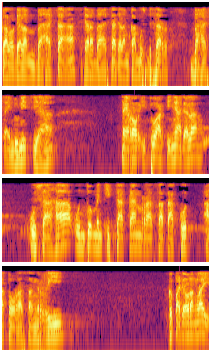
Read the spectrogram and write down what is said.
kalau dalam bahasa, secara bahasa dalam kamus besar bahasa Indonesia, teror itu artinya adalah usaha untuk menciptakan rasa takut atau rasa ngeri kepada orang lain,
